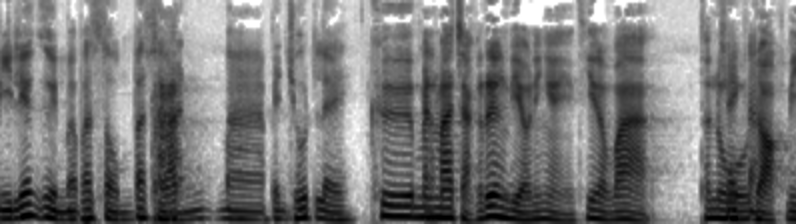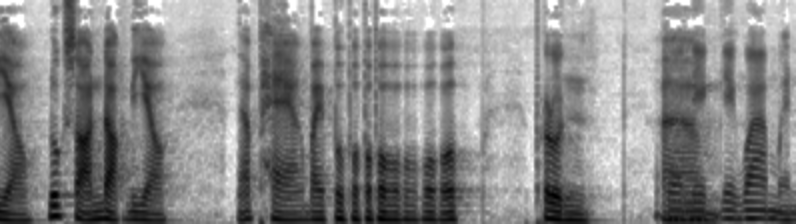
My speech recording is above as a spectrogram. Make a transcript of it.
มีเรื่องอื่นมาผสมประสานมาเป็นชุดเลย คือมันมาจากเรื่องเดียวนี่ไง ที่เราว่าธนูดอกเดียว ลูกศรดอกเดียวแล้วแพงไปปุ๊บปุ๊บปุ๊บปุ๊บปุ๊บปุ๊บพรุนก็เรียกเรียกว่าเหมือน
